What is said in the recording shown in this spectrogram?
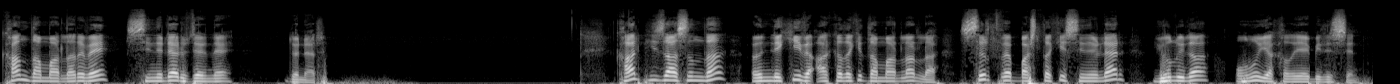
kan damarları ve sinirler üzerine döner. Kalp hizasında öndeki ve arkadaki damarlarla sırt ve baştaki sinirler yoluyla onu yakalayabilirsin.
